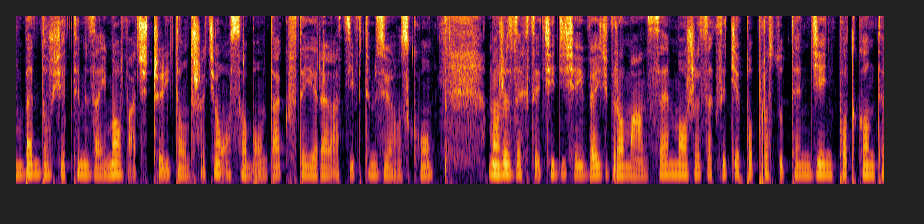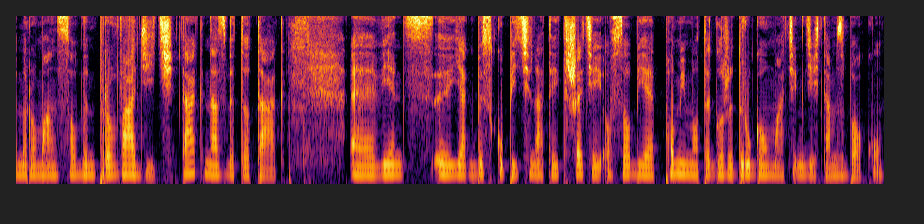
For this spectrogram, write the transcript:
będą się tym zajmować, czyli tą trzecią osobą, tak, w tej relacji, w tym związku. Może zechcecie dzisiaj wejść w romanse, może zechcecie po prostu ten dzień pod kątem romansowym prowadzić, tak, nazwę to tak. E, Więc y, jakby skupić się na tej trzeciej osobie, pomimo tego, że drugą macie gdzieś tam z boku.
